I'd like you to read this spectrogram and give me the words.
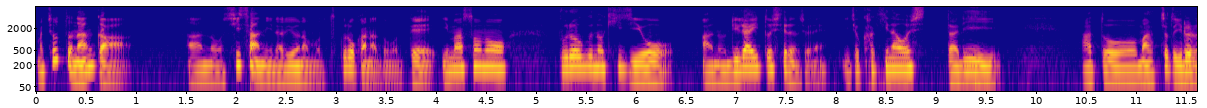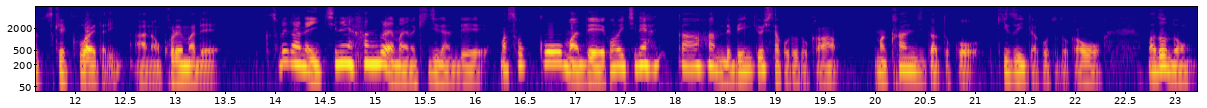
まあ、ちょっとなんかあの資産になるようなもの作ろうかなと思って今そのブログの記事をあのリライトしてるんですよね。一応書き直したりあと、まあ、ちょっといろいろ付け加えたりあのこれまで。それがね1年半ぐらい前の記事なんで、まあ、そこまでこの1年間半で勉強したこととかまあ、感じたとこ気づいたこととかを、まあ、どんどん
